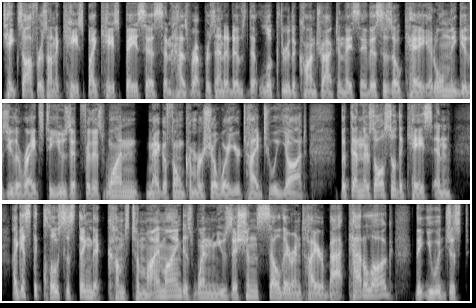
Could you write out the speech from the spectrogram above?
takes offers on a case by case basis and has representatives that look through the contract and they say, this is okay. It only gives you the rights to use it for this one Megafon commercial where you're tied to a yacht. But then there's also the case, and I guess the closest thing that comes to my mind is when musicians sell their entire back catalog, that you would just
